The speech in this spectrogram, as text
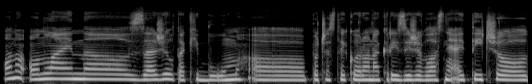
Ono online uh, zažil taký boom uh, počas tej koronakrízy, že vlastne aj tí, čo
